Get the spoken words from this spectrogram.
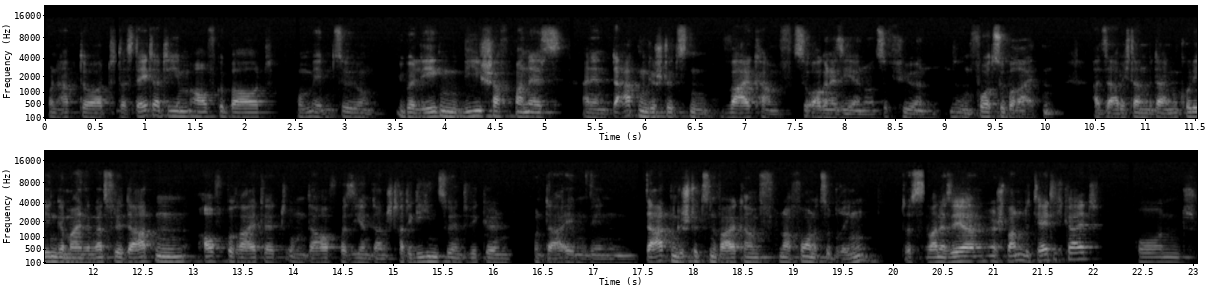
und habe dort das Data-Team aufgebaut, um eben zu überlegen, wie schafft man es, einen datengestützten Wahlkampf zu organisieren und zu führen und vorzubereiten. Also habe ich dann mit einem Kollegen gemeinsam ganz viele Daten aufbereitet, um darauf basierend dann Strategien zu entwickeln und da eben den datengestützten Wahlkampf nach vorne zu bringen. Das war eine sehr spannende Tätigkeit. Und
